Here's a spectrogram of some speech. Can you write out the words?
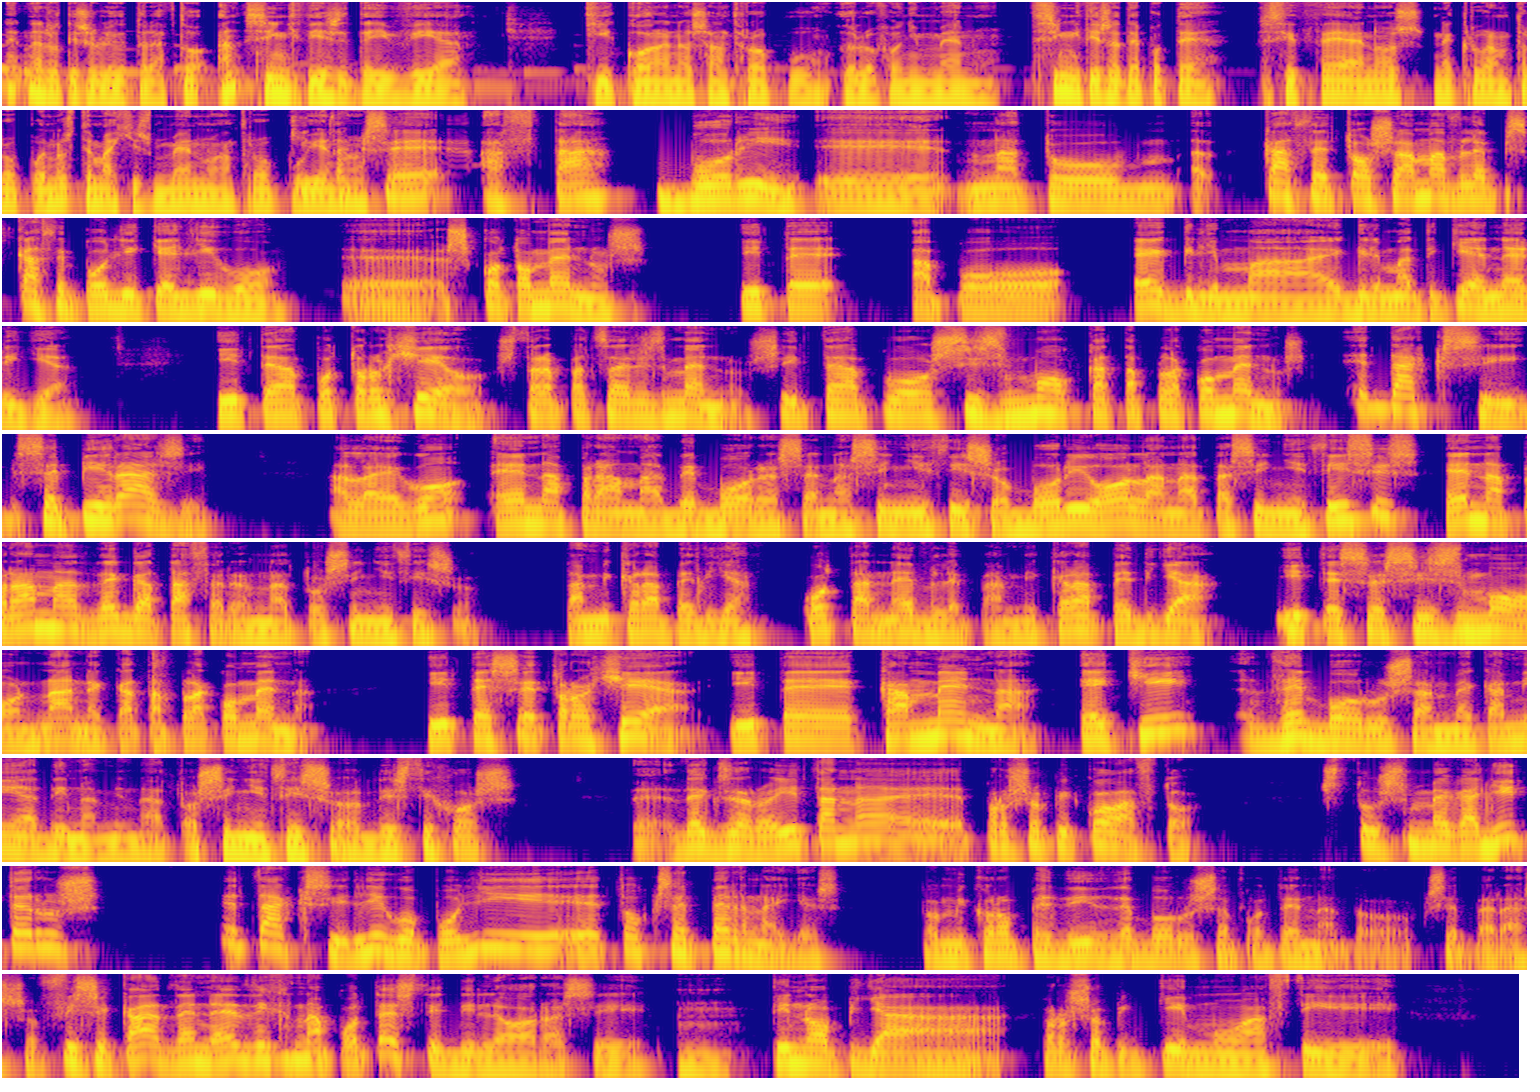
Ε, να ρωτήσω λίγο τώρα αυτό, αν συνηθίζεται η βία και η εικόνα ενός ανθρώπου δολοφονημένου, συνηθίζατε ποτέ στη θέα ενός νεκρού ανθρώπου, ενός τεμαχισμένου ανθρώπου Κοίταξε, ή ενός... αυτά μπορεί ε, να το ε, κάθε τόσο άμα βλέπεις κάθε πολύ και λίγο ε, σκοτωμένους είτε από έγκλημα, εγκληματική ενέργεια είτε από τροχαίο, στραπατσαρισμένος είτε από σεισμό καταπλακωμένος. Εντάξει σε πειράζει αλλά εγώ ένα πράγμα δεν μπόρεσα να συνηθίσω μπορεί όλα να τα συνηθίσεις ένα πράγμα δεν κατάφερα να το συνηθίσω τα μικρά παιδιά όταν έβλεπα μικρά παιδιά είτε σε σεισμό να είναι καταπλακωμένα, είτε σε τροχέα, είτε καμένα. Εκεί δεν μπορούσα με καμία δύναμη να το συνηθίσω δυστυχώς. Ε, δεν ξέρω, ήταν ε, προσωπικό αυτό. Στους μεγαλύτερους, εντάξει, λίγο πολύ ε, το ξεπέρναγες. Το μικρό παιδί δεν μπορούσα ποτέ να το ξεπεράσω. Φυσικά δεν έδειχνα ποτέ στην τηλεόραση την όποια προσωπική μου αυτή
